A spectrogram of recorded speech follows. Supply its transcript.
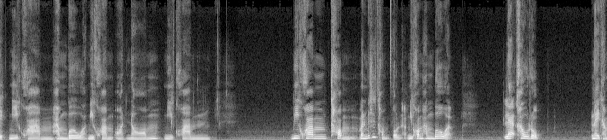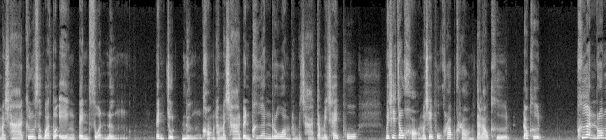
ด็กๆ มีความ humble อะมีความอ่อนน้อม มีความ มีความถ่อม มันไม่ใช่ถ่อมตนอะมีความ humble อะและเคารพในธรรมชาติ คือรู้สึกว่าตัวเองเป็นส่วนหนึ่ง เป็นจุดหนึ่งของธรรมชาติ เป็นเพื่อนร่วมธรรมชาติ แต่ไม่ใช่ผู้ ไม่ใช่เจ้าของ ไม่ใช่ผู้ครอบครอง แต่เราคือ เราคือเพื่อนร่วม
